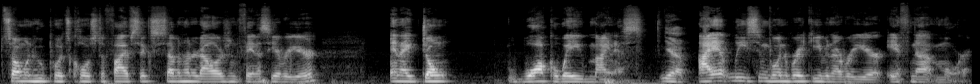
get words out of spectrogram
someone who puts close to five, six, seven hundred dollars in fantasy every year, and I don't walk away minus. yeah, I at least am going to break even every year, if not more.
